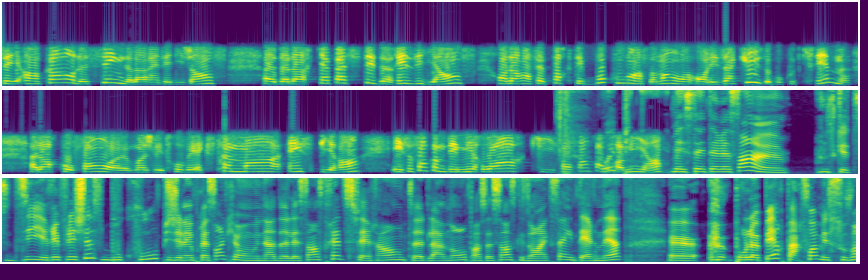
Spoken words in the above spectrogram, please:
c'est encore le signe de leur intelligence, de leur capacité de résilience. On leur en fait porter beaucoup en ce moment. On, les accuse de beaucoup de crimes, alors qu'au fond, euh, moi, je les trouvais extrêmement inspirants. Et ce sont comme des miroirs qui sont sans compromis. hein. Mais c'est intéressant. Euh, ce que tu dis, ils réfléchissent beaucoup, puis j'ai l'impression qu'ils ont une adolescence très différente de la nôtre, en ce sens qu'ils ont accès à Internet, euh, pour le pire parfois, mais souvent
